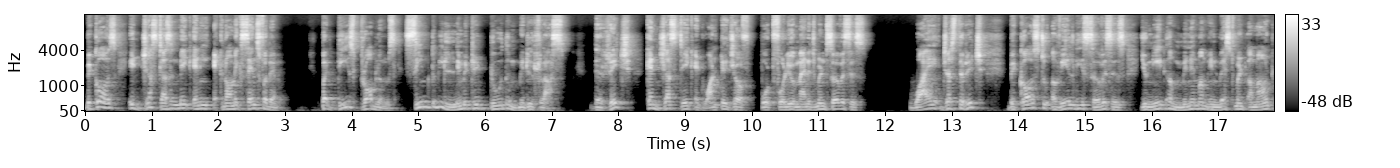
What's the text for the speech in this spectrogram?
because it just doesn't make any economic sense for them. But these problems seem to be limited to the middle class. The rich can just take advantage of portfolio management services. Why just the rich? Because to avail these services, you need a minimum investment amount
